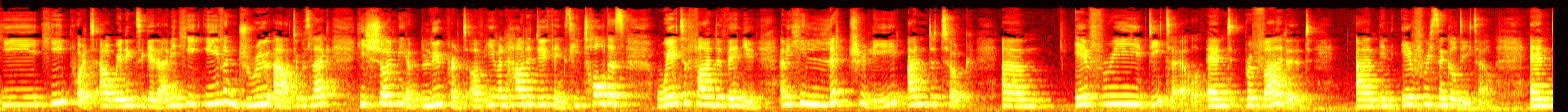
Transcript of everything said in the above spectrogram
he he put our wedding together. I mean, he even drew out. It was like he showed me a blueprint of even how to do things. He told us where to find a venue. I mean, he literally undertook um, every detail and provided um, in every single detail. And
